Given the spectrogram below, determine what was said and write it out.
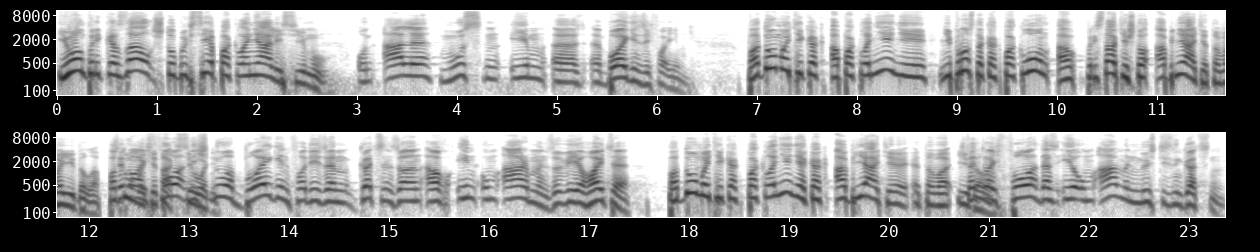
И он приказал, чтобы все поклонялись ему. Und alle mussten ihm äh, äh, beugen sich vor ihm. Подумайте как о поклонении не просто как поклон, а представьте, что обнять этого идола. Подумайте так nicht сегодня. nur beugen vor diesem Götzen, sondern auch ihn umarmen, so wie heute. Подумайте как поклонение, как объятие этого Stellt идола. euch vor, dass ihr umarmen müsst diesen Götzen.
